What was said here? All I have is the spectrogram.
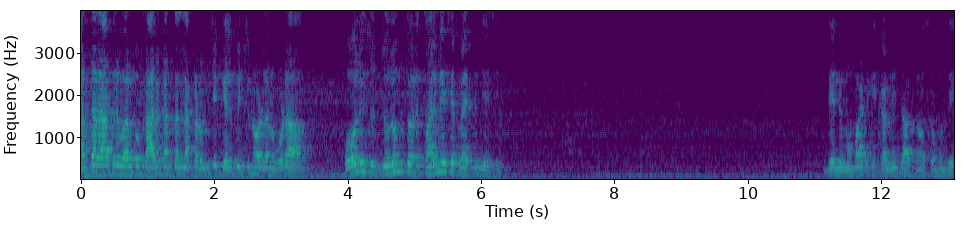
అర్ధరాత్రి వరకు కార్యకర్తల్ని అక్కడ ఉంచి గెలిపించిన వాళ్ళను కూడా పోలీసు జులుంతో తరిమేసే ప్రయత్నం చేసి. దీన్ని ముమ్మాటికి ఖండించాల్సిన అవసరం ఉంది.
